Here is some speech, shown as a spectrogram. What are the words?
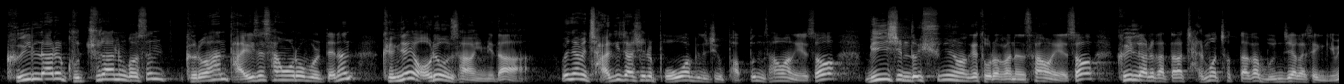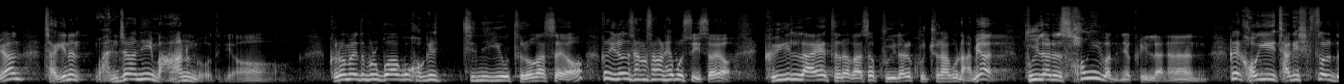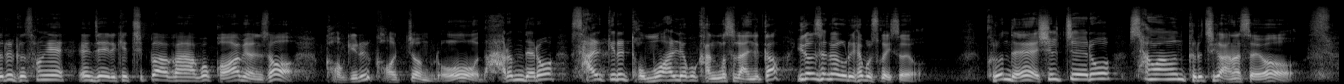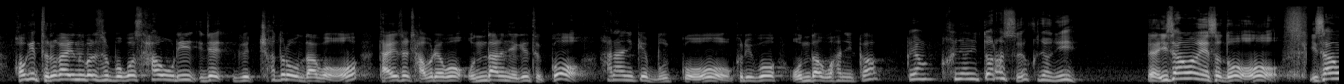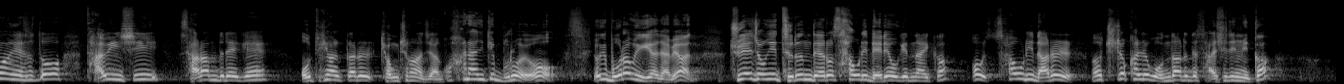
그 일날을 구출하는 것은 그러한 다윗의 상황으로 볼 때는 굉장히 어려운 상황입니다. 왜냐하면 자기 자신을 보호하기도 지금 바쁜 상황에서 민심도 흉흉하게 돌아가는 상황에서 그 일날을 갖다가 잘못 쳤다가 문제가 생기면 자기는 완전히 망하는 거거든요. 그럼에도 불구하고 거길 지니기고 들어갔어요. 그럼 이런 상상을 해볼 수 있어요. 그일라에 들어가서 구일라를 구출하고 나면 구일라는 성이거든요. 그일라는. 근데 거기 자기 식솔들을 그 성에 이제 이렇게 치과하고 거하면서 거기를 거점으로 나름대로 살 길을 도모하려고 간 것은 아닐까? 이런 생각을 해볼 수가 있어요. 그런데 실제로 상황은 그렇지가 않았어요. 거기 들어가 있는 것을 보고 사울이 이제 그 쳐들어온다고 다윗을 잡으려고 온다는 얘기를 듣고 하나님께 묻고 그리고 온다고 하니까 그냥 그년이 떠났어요. 그년이. 예, 이 상황에서도 이 상황에서도 다윗이 사람들에게 어떻게 할까를 경청하지 않고 하나님께 물어요. 여기 뭐라고 얘기하냐면 주의 종이 들은 대로 사울이 내려오겠나이까? 어, 사울이 나를 어, 추적하려고 온다는데 사실입니까?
